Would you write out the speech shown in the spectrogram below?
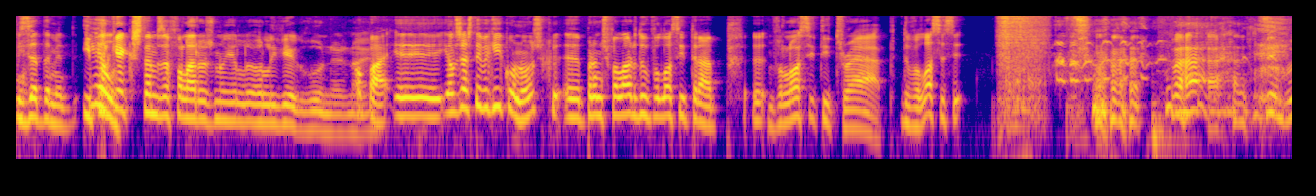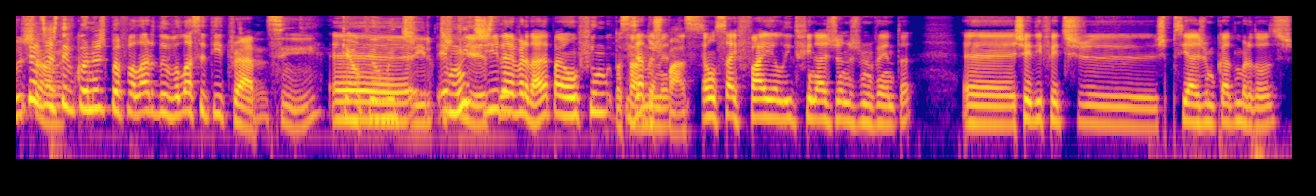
Exatamente. E Ele- porquê é que estamos a falar hoje no Olivia Gruner, não é? Opa, eh, ele já esteve aqui connosco eh, para nos falar do Velocitrap. eh, Velocity Trap. do Velocity... Vá, desembucha. Ele já esteve connosco para falar do Velocity Trap. Sim, que é um filme muito giro. É muito giro, é verdade. Pá, é um filme Passado no espaço. É um sci-fi ali de finais dos anos 90. Eh, cheio de efeitos eh, especiais um bocado merdosos.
